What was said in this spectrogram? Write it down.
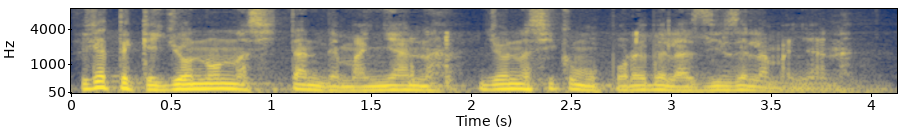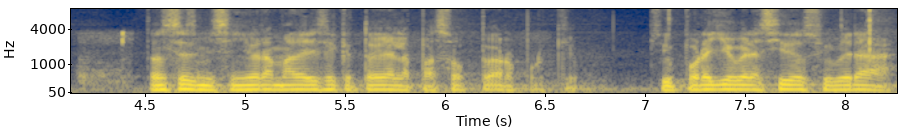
Fíjate que yo no nací tan de mañana. Yo nací como por ahí de las 10 de la mañana. Entonces mi señora madre dice que todavía la pasó peor porque si por ello hubiera sido, se hubiera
